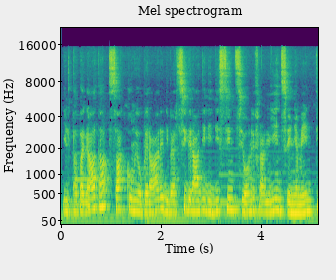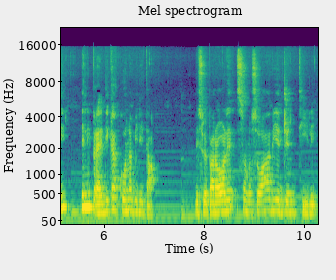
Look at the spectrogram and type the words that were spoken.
il Tathagata sa come operare diversi gradi di distinzione fra gli insegnamenti e li predica con abilità. Le sue parole sono soavi e gentili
